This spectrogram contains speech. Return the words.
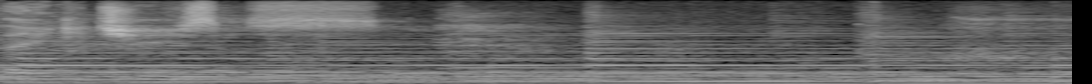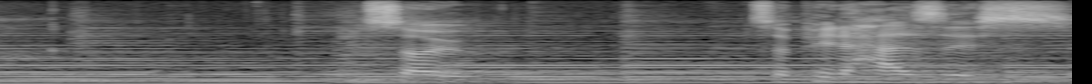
Thank you, Jesus. So, so Peter has this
